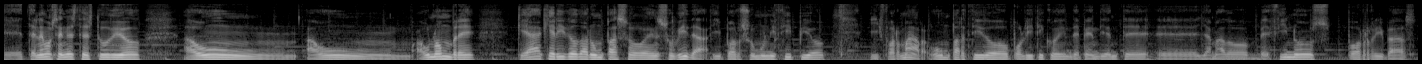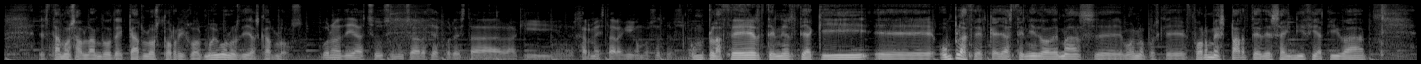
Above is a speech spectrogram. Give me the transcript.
eh, tenemos en este estudio a un, a, un, a un hombre que ha querido dar un paso en su vida y por su municipio y formar un partido político independiente eh, llamado Vecinos por Rivas. Estamos hablando de Carlos Torrijos. Muy buenos días, Carlos. Buenos días, Chus, y muchas gracias por estar aquí, dejarme estar aquí con vosotros. Un placer tenerte aquí, eh, un placer que hayas tenido además, bueno, pues que formes parte de esa iniciativa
